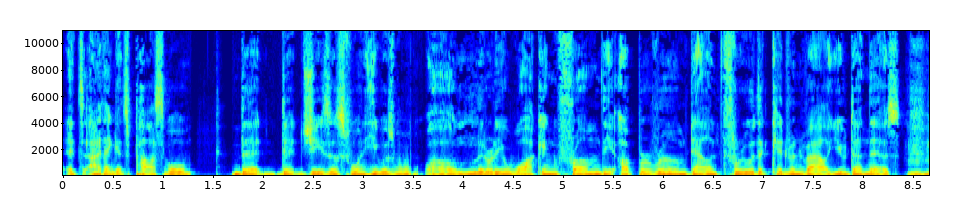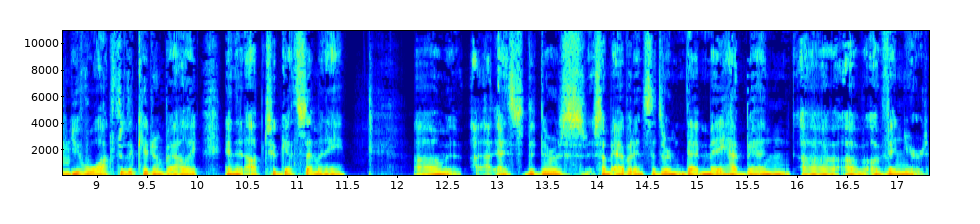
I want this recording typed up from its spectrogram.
it's. I think it's possible that that Jesus, when he was uh, literally walking from the upper room down through the Kidron Valley, you've done this. You've walked through the Kidron Valley and then up to Gethsemane. Um, as, there's some evidence that there that may have been uh, a, a vineyard.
